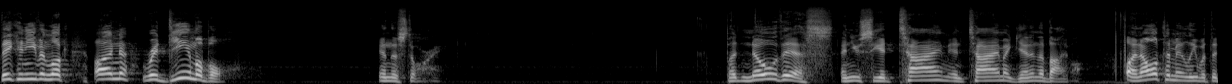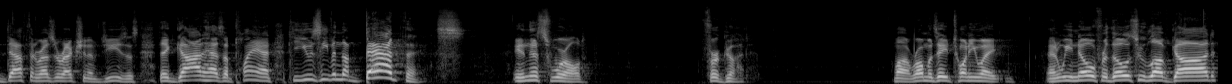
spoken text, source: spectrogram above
They can even look unredeemable in the story. But know this, and you see it time and time again in the Bible, and ultimately with the death and resurrection of Jesus, that God has a plan to use even the bad things in this world for good. Well, Romans 8 28. And we know for those who love God,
